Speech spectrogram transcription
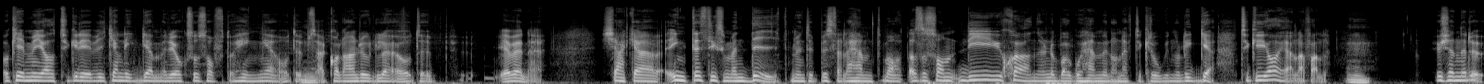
okej men jag tycker det, vi kan ligga men det är också soft att hänga och typ Mm. så här, kolla en rulle och typ, jag vet inte, käka, inte liksom en dejt men typ beställa hämtmat. Alltså sån, det är ju skönare än att bara gå hem med någon efter krogen och ligga, tycker jag i alla fall. Mm. Hur känner du?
